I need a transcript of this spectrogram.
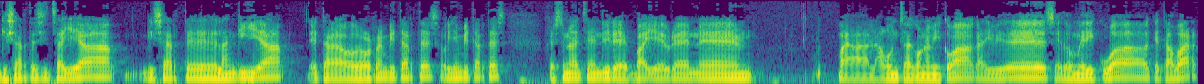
gizarte zitzailea, gizarte langilea, eta horren bitartez, hoien bitartez, gestionatzen dire, bai euren e, ba, laguntza ekonomikoak, adibidez, edo medikuak, eta bar,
